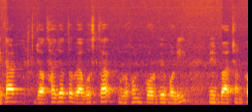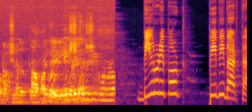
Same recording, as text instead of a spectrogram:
এটার যথাযথ ব্যবস্থা গ্রহণ করবে বলেই নির্বাচন কমিশন আমাদের বিশ্বাস। ব্যুরো রিপোর্ট পিবি বার্তা।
